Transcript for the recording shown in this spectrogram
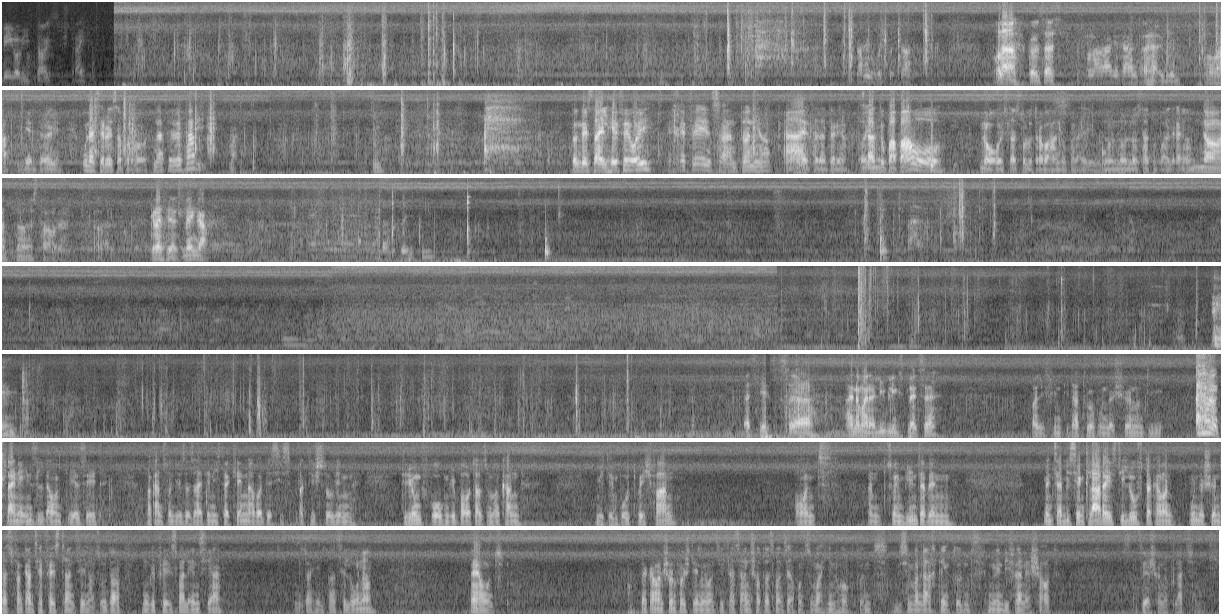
Victoria zu streichen. Hola, ¿cómo estás? Hola, ¿qué tal? Ah, bien, ¿Cómo va? bien, todo bien. Una cerveza, por favor. ¿Una cerveza? Sí. ¿Dónde está el jefe hoy? El jefe en San Antonio. Ah, en San Antonio. ¿Está tu papá o...? No, estás solo trabajando para él. No, no, no está tu padre, ¿no? No, no está ahora. Ah, ok. Gracias. Venga. Das hier ist äh, einer meiner Lieblingsplätze, weil ich finde die Natur wunderschön und die kleine Insel da unten, die ihr seht, man kann es von dieser Seite nicht erkennen, aber das ist praktisch so wie ein Triumphbogen gebaut, also man kann mit dem Boot durchfahren und so im Winter, wenn wenn es ein bisschen klarer ist, die Luft, da kann man wunderschön das ganze Festland sehen. Also da ungefähr ist Valencia und dahin Barcelona. Naja, und da kann man schon verstehen, wenn man sich das anschaut, dass man sich ab und zu mal hinhockt und ein bisschen mal nachdenkt und nur in die Ferne schaut. Das ist ein sehr schöner Platz, finde ich.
